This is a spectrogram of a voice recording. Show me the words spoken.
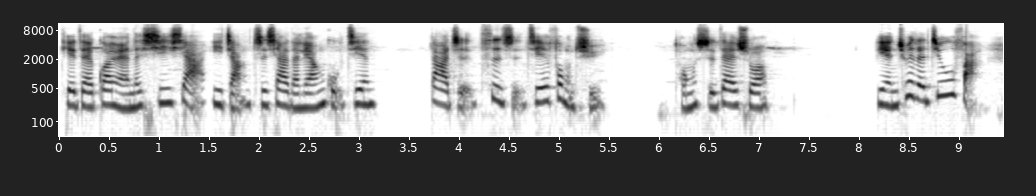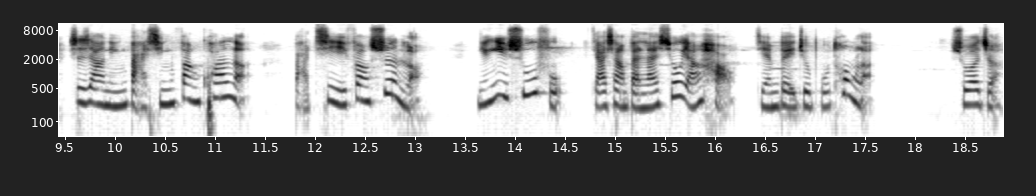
贴在官员的膝下一掌之下的两股间，大指、次指接缝区。同时再说，扁鹊的灸法是让您把心放宽了，把气放顺了。您一舒服，加上本来修养好，肩背就不痛了。说着，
